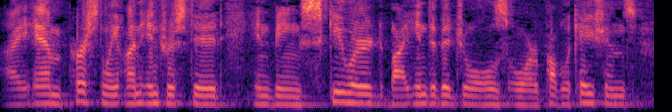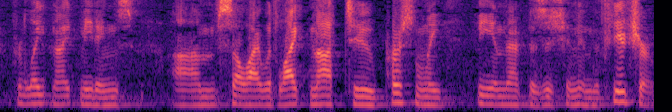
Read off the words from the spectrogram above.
I am personally uninterested in being skewered by individuals or publications for late-night meetings, um, so I would like not to personally be in that position in the future.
